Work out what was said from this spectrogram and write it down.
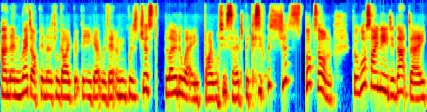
and then read up in the little guidebook that you get with it, and was just blown away by what it said because it was just spot on for what I needed that day.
